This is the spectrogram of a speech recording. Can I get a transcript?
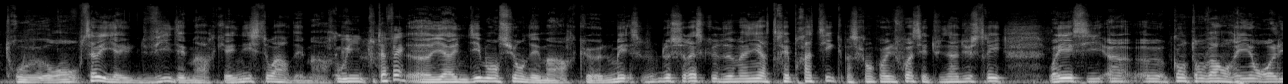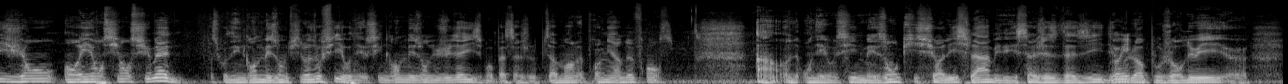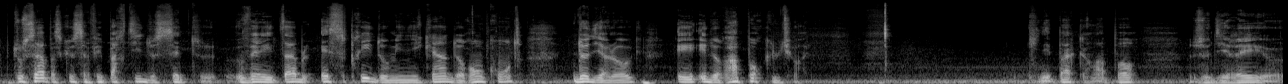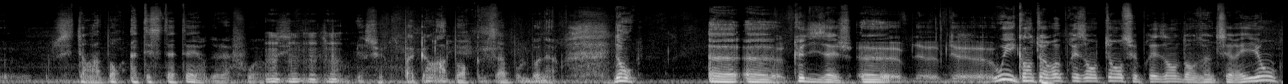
trouveront. Vous savez, il y a une vie des marques, il y a une histoire des marques. Oui, tout à fait. Euh, il y a une dimension des marques, mais ne serait-ce que de manière très pratique, parce qu'encore une fois, c'est une industrie. Vous voyez, si euh, quand on va en rayon religion, en rayon sciences humaines, parce qu'on est une grande maison de philosophie, on est aussi une grande maison du judaïsme, au passage, notamment la première de France. Ah, on, est aussi une maison qui, sur l'islam et les sagesses d'Asie, développe aujourd'hui euh, tout ça parce que ça fait partie de cet euh, véritable esprit dominicain de rencontre, de dialogue et, de rapport culturel. Qui n'est pas qu'un rapport, je dirais, euh, c'est un rapport attestataire de la foi aussi. Mm, mm, bien sûr, pas qu'un rapport comme ça pour le bonheur. Donc, euh, euh, que disais-je euh, Oui, quand un représentant se présente dans un de ces rayons,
